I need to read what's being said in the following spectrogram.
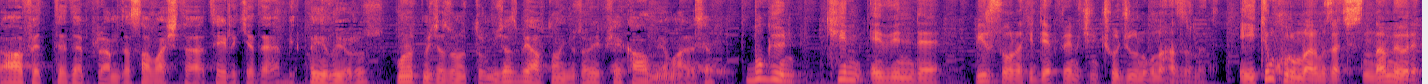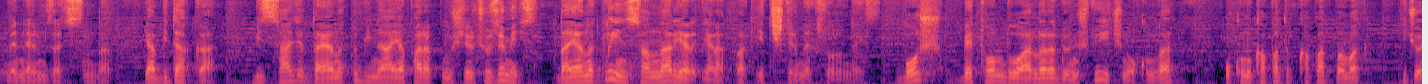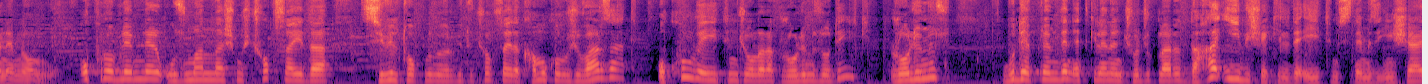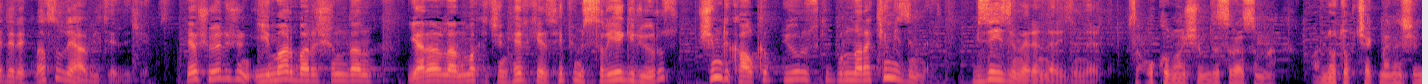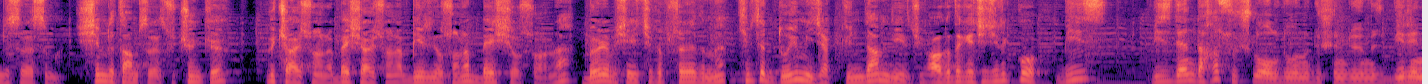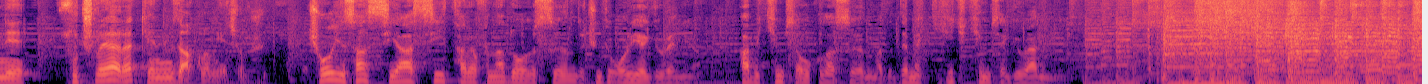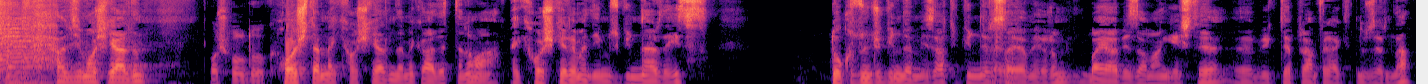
türlü afette, depremde, savaşta, tehlikede bir ayılıyoruz. Unutmayacağız, unutturmayacağız. Bir hafta on gün sonra hiçbir şey kalmıyor maalesef. Bugün kim evinde bir sonraki deprem için çocuğunu buna hazırladı? Eğitim kurumlarımız açısından ve öğretmenlerimiz açısından. Ya bir dakika biz sadece dayanıklı bina yaparak bu işleri çözemeyiz. Dayanıklı insanlar yar- yaratmak, yetiştirmek zorundayız. Boş beton duvarlara dönüştüğü için okullar okulu kapatıp kapatmamak hiç önemli olmuyor. O problemler uzmanlaşmış çok sayıda sivil toplum örgütü, çok sayıda kamu kuruluşu var zaten. Okul ve eğitimci olarak rolümüz o değil ki. Rolümüz bu depremden etkilenen çocukları daha iyi bir şekilde eğitim sistemimizi inşa ederek nasıl rehabilite edeceğiz? Ya şöyle düşün, imar barışından yararlanmak için herkes, hepimiz sıraya giriyoruz. Şimdi kalkıp diyoruz ki bunlara kim izin verdi? Bize izin verenler izin verdi. Mesela okulun şimdi sırası mı? Nutuk çekmenin şimdi sırası mı? Şimdi tam sırası. Çünkü 3 ay sonra, 5 ay sonra, 1 yıl sonra, 5 yıl sonra böyle bir şeyi çıkıp söyledim mi kimse duymayacak. Gündem değil. Çünkü algıda geçicilik bu. Biz bizden daha suçlu olduğunu düşündüğümüz birini suçlayarak kendimizi aklamaya çalışıyoruz. Çoğu insan siyasi tarafına doğru sığındı. Çünkü oraya güveniyor. Abi kimse okula sığınmadı. Demek ki hiç kimse güvenmiyor. Hacım hoş geldin. Hoş bulduk. Hoş demek, hoş geldin demek adetten ama pek hoş gelemediğimiz günlerdeyiz. Dokuzuncu günde miyiz artık günleri sayamıyorum. Bayağı bir zaman geçti e, büyük deprem felaketinin üzerinden.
